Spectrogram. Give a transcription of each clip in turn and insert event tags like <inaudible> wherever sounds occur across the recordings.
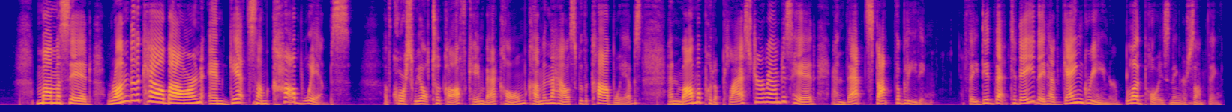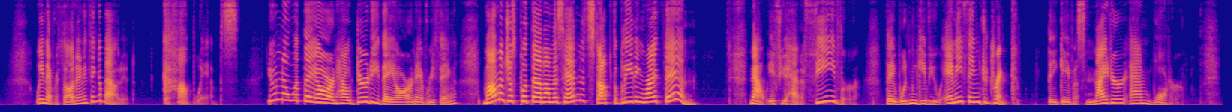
Mama said, Run to the cow barn and get some cobwebs. Of course, we all took off, came back home, come in the house with the cobwebs, and Mama put a plaster around his head, and that stopped the bleeding. If they did that today, they'd have gangrene or blood poisoning or something. We never thought anything about it. Cobwebs. You know what they are and how dirty they are and everything. Mama just put that on his head and it stopped the bleeding right then. Now, if you had a fever, they wouldn't give you anything to drink. They gave us niter and water.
